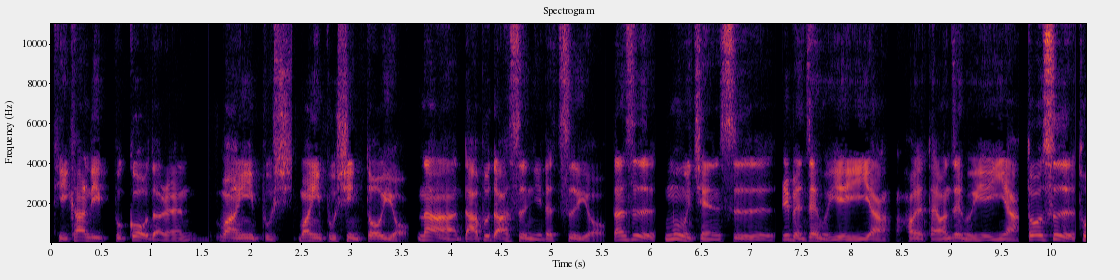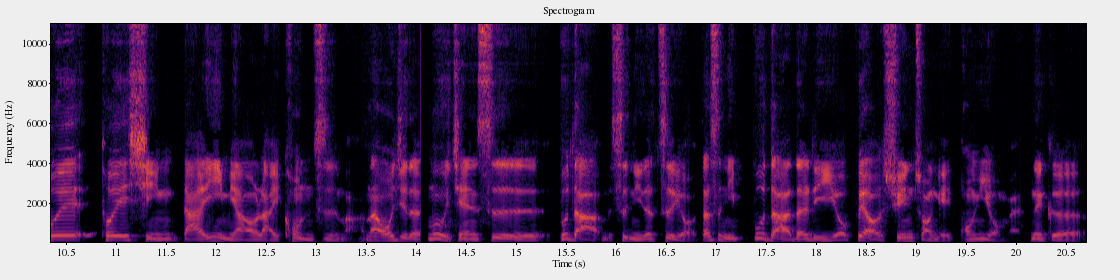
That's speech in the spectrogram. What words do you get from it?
抵抗力不够的人，万一不万一不幸都有，那打不打是你的自由。但是目前是日本政府也一样，好像台湾政府也一样，都是推推行打疫苗来控制嘛。那我觉得目前是不打是你的自由，但是你不打的理由不要宣传给朋友们。那个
